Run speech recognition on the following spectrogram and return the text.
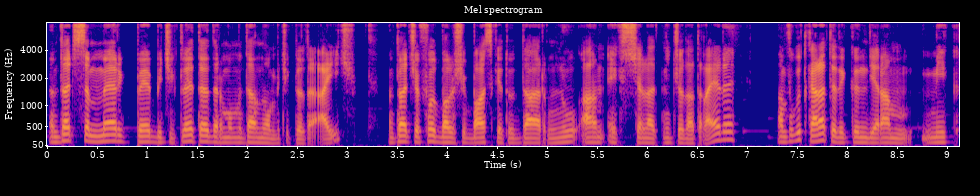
Îmi place să merg pe bicicletă, dar momentan nu am bicicletă aici. Îmi place fotbalul și basketul, dar nu am excelat niciodată la ele. Am făcut karate de când eram mic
